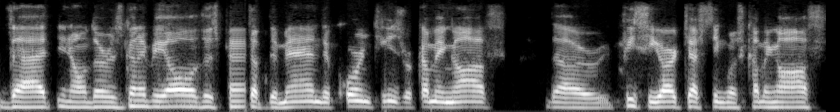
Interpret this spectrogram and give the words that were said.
that you know there's going to be all of this pent up demand. The quarantines were coming off, the PCR testing was coming off,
